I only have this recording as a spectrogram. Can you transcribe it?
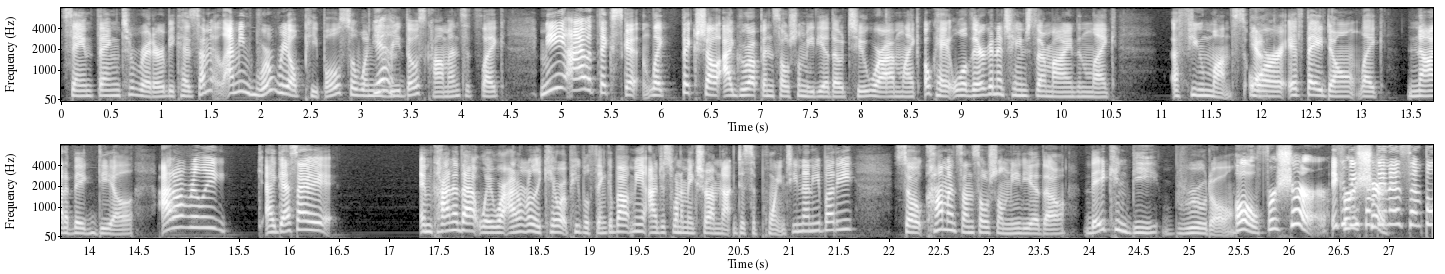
Same thing to Ritter because some, I mean, we're real people. So when Yeah. you read those comments, it's like me. I have a thick skin, like thick shell. I grew up in social media though too, where I'm like, okay, well they're going to change their mind in like a few months, Yeah. or if they don't, like not a big deal. I don't really. I guess I am kind of that way where I don't really care what people think about me. I just want to make sure I'm not disappointing anybody. So comments on social media though, they can be brutal. Oh, for sure. It could for be sure. something as simple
